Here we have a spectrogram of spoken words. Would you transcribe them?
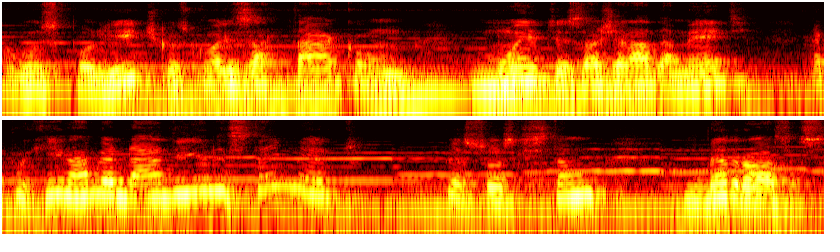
alguns políticos, como eles atacam muito exageradamente, é porque, na verdade, eles têm medo. Pessoas que estão medrosas.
